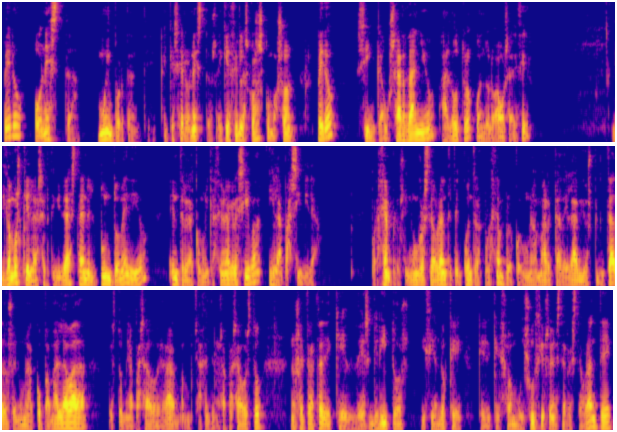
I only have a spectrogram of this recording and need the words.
pero honesta. Muy importante. Hay que ser honestos, hay que decir las cosas como son, pero sin causar daño al otro cuando lo vamos a decir. Digamos que la asertividad está en el punto medio entre la comunicación agresiva y la pasividad. Por ejemplo, si en un restaurante te encuentras, por ejemplo, con una marca de labios pintados en una copa mal lavada, esto me ha pasado, ¿verdad? Mucha gente nos ha pasado esto. No se trata de que des gritos diciendo que, son muy sucios en este restaurante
